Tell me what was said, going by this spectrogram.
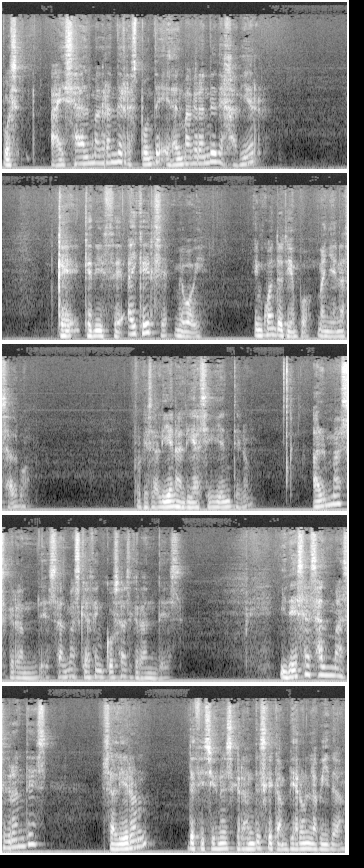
pues a esa alma grande responde el alma grande de Javier, que, que dice, hay que irse, me voy. ¿En cuánto tiempo? Mañana salgo. Porque salían al día siguiente, ¿no? Almas grandes, almas que hacen cosas grandes. Y de esas almas grandes salieron decisiones grandes que cambiaron la vida.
